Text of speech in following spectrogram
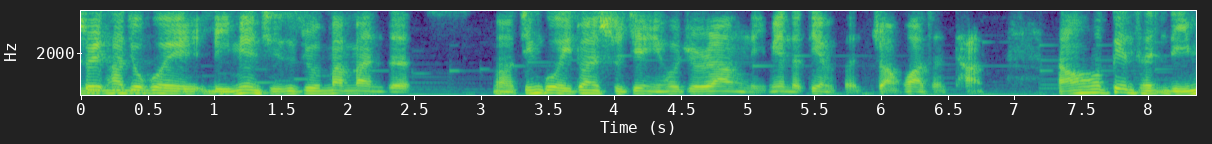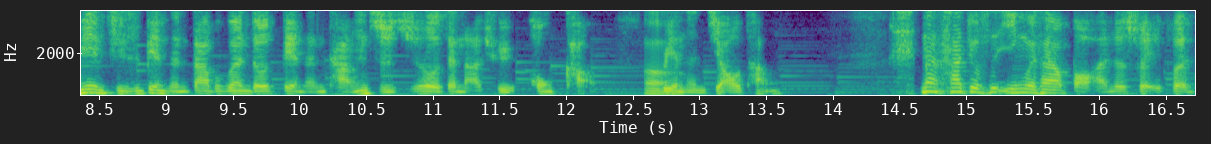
所以它就会里面其实就慢慢的呃经过一段时间以后，就让里面的淀粉转化成糖，然后变成里面其实变成大部分都变成糖质之后，再拿去烘烤，变成焦糖。那它就是因为它要饱含的水分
